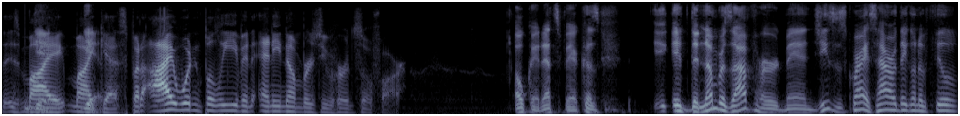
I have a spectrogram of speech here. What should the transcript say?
Is my Yeah, my yeah. guess, but I wouldn't believe in any numbers you've heard so far. Okay, that's fair. Because if the numbers I've heard, man, Jesus Christ, how are they going to field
